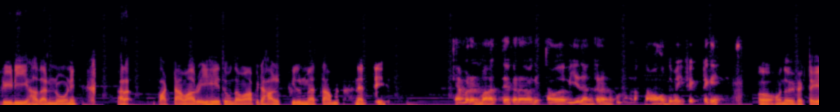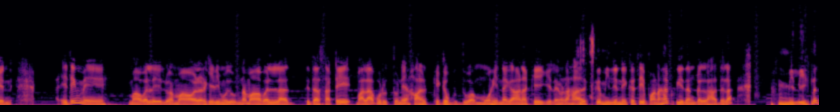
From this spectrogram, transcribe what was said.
3D හදන්න ඕනේ. අර පට්ට අමාරු. ඒහේතුම් තම අපිට හල් ෆිල්ම් තම් නැත්තේ. කැමරන් මහත්තය කරවගේ තව වියදන් කරන්න පුළුවන් තම හොඳම ෆෙක්ටක හොඳ ෆෙක්ටගෙන් ඉතින් මේ මවල්ලේලුව මාවල කෙලිම දුන්න. මාවල්ල දෙතා සටේ බලාපොරත්තුනේ හල්ක බුදුවම්ම හෙන්න ගානකේ කියලවන හල්ක මිලියන එකසේ පණහක් වියදන් කළ හදලා මිලියන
